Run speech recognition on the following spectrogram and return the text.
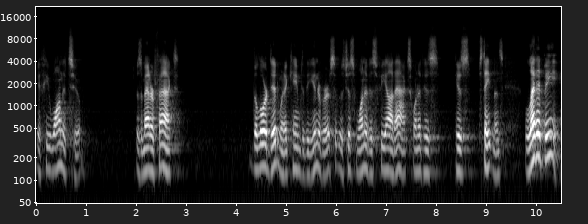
if he wanted to. As a matter of fact, the Lord did when it came to the universe. It was just one of his fiat acts, one of his, his statements let it be.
